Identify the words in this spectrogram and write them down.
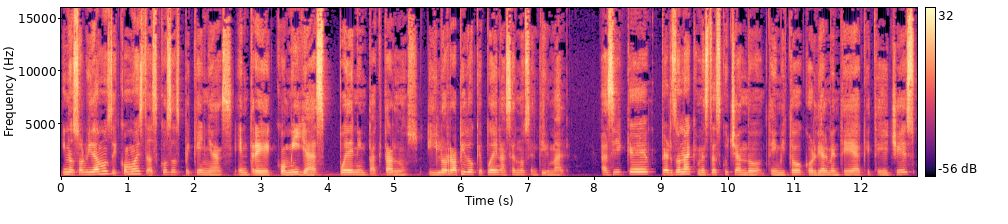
y nos olvidamos de cómo estas cosas pequeñas, entre comillas, pueden impactarnos y lo rápido que pueden hacernos sentir mal. Así que, persona que me está escuchando, te invito cordialmente a que te eches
